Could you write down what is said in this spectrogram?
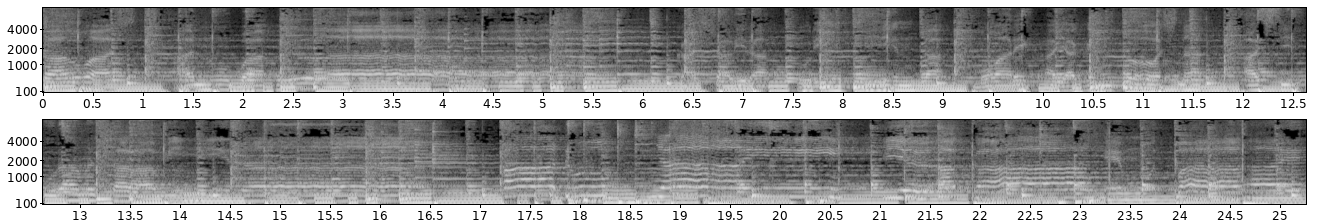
kawas anu baheula kasalira kuring cinta muarek aya gentosna asih urang salamina. Ye akan emut baik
